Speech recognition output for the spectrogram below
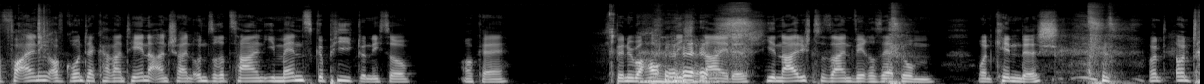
vor allen Dingen aufgrund der Quarantäne anscheinend unsere Zahlen immens gepiekt und ich so, okay. Ich bin überhaupt nicht neidisch. Hier neidisch zu sein wäre sehr dumm und kindisch. Und, und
